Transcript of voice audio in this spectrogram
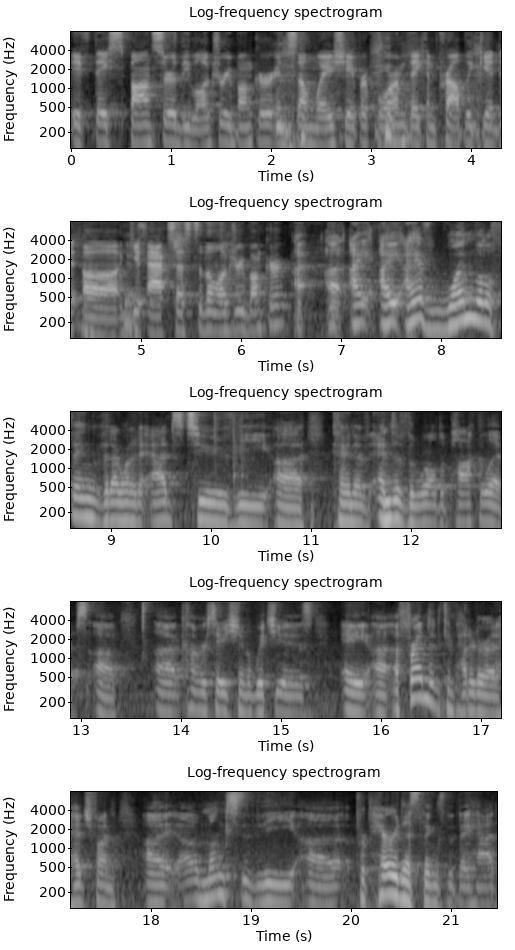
if they sponsor the luxury bunker in some way, shape, or form, they can probably get uh, get access to the luxury bunker. I, I, I I have one little thing that I wanted to add to the uh, kind of end of the world apocalypse uh, uh, conversation, which is a, uh, a friend and competitor at a hedge fund. Uh, amongst the uh, preparedness things that they had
